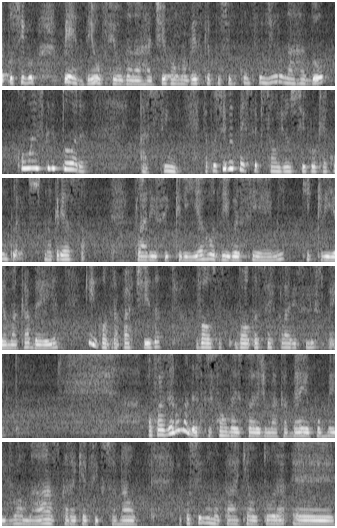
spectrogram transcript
é possível perder o fio da narrativa, uma vez que é possível confundir o narrador com a escritora. Assim, é possível a percepção de um ciclo que é complexo na criação. Clarice cria Rodrigo SM, que cria Macabeia, que em contrapartida volta a ser Clarice Lispector. Ao fazer uma descrição da história de Macabeia por meio de uma máscara que é ficcional, é possível notar que a autora é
